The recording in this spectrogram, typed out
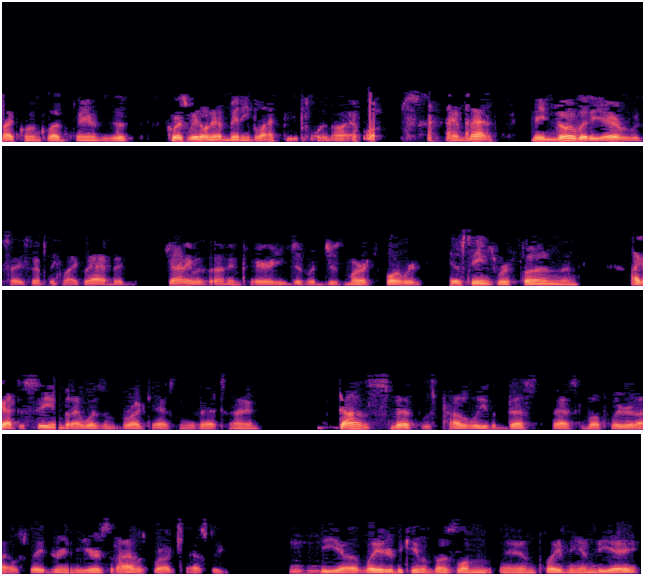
Cyclone Club fans, he said, of course, we don't have many black people in Iowa, and that I mean nobody ever would say something like that. But Johnny was unimpaired; he just would just march forward. His teams were fun, and I got to see him, but I wasn't broadcasting at that time. Don Smith was probably the best basketball player at Iowa State during the years that I was broadcasting. Mm-hmm. He uh, later became a Muslim and played in the NBA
